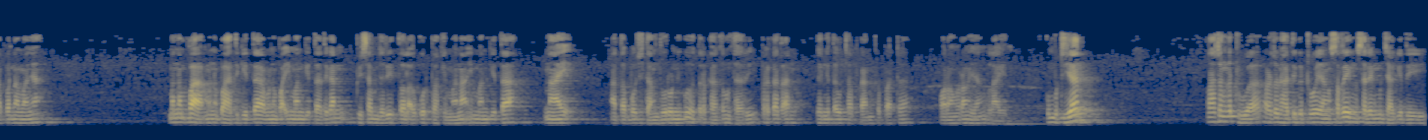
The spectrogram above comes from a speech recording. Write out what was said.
apa namanya menempa menempa hati kita, menempa iman kita. Itu kan bisa menjadi tolak ukur bagaimana iman kita naik ataupun sedang turun itu tergantung dari perkataan yang kita ucapkan kepada orang-orang yang lain. Kemudian racun kedua, racun hati kedua yang sering-sering menjagiti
